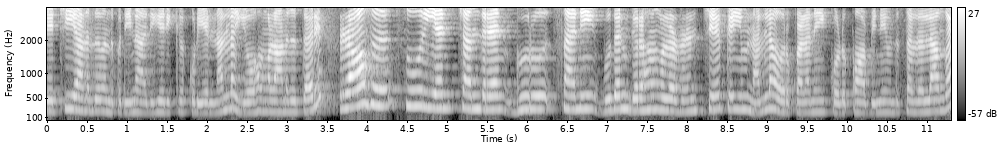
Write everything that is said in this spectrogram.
வெற்றியானது வந்து பார்த்திங்கன்னா அதிகரிக்கக்கூடிய நல்ல யோகங்களானது தரும். ராகு சூரியன் சந்திரன் குரு சனி புதன் கிரகங்களுடன் சேர்க்கையும் நல்ல ஒரு பலனை கொடுக்கும் அப்படின்னு வந்து சொல்லலாங்க.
